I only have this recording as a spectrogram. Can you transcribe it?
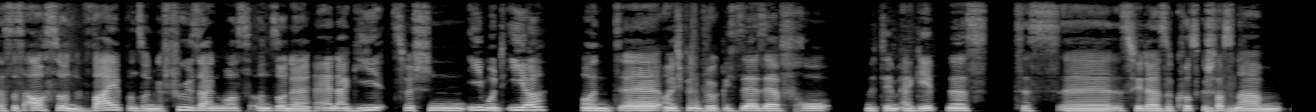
dass es auch so ein Vibe und so ein Gefühl sein muss und so eine Energie zwischen ihm und ihr. Und, äh, und ich bin wirklich sehr, sehr froh mit dem Ergebnis, dass, äh, dass wir da so kurz geschossen haben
